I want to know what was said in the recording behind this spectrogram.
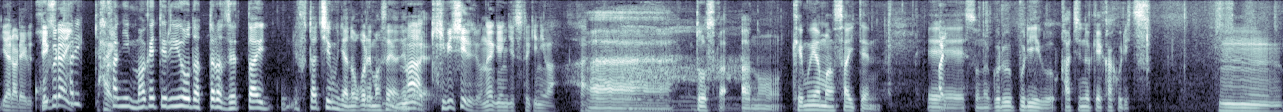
やられるってぐらい。コスタリカに負けてるようだったら、絶対2チームには残れませんよね。まあ、厳しいですよね、現実的には。はい、どうですか、あの、煙山採点、えー、はい、そのグループリーグ勝ち抜け確率。うん、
